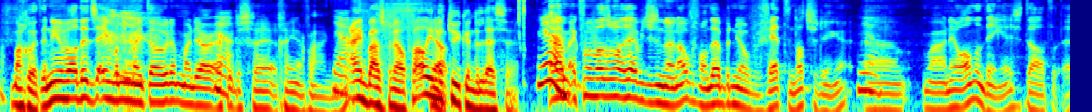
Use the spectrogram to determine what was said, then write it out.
niet. Maar goed, in ieder geval, dit is een van die methoden, maar daar heb je dus ge- geen ervaring mee. Ja. Eindbaaspanel, vooral je Ja. natuurkundelessen. Ja. Ehm, ik vond het wel eens eventjes een over van. We hebben het nu over vet en dat soort dingen. Ja. Ehm, maar een heel ander ding is dat eh,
